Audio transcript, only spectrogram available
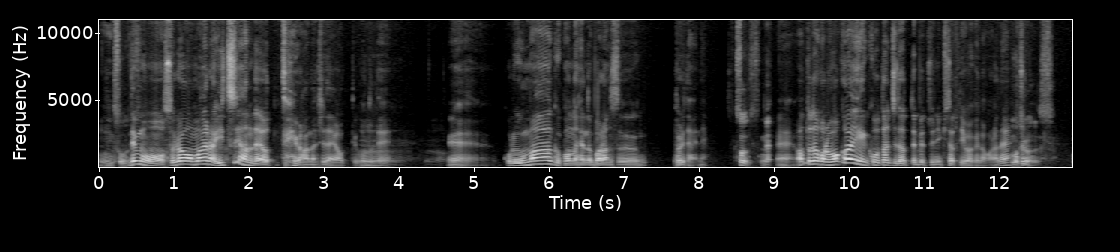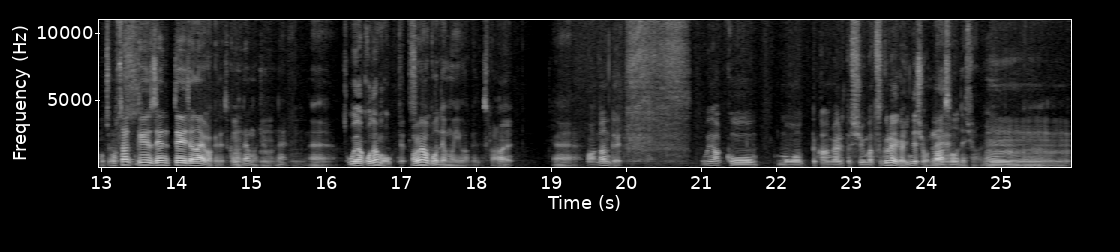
うん、そうでよね。もそれはお前らいつやんだよっていう話だよっていうことで、ええ。これうまくこの辺のバランス取りたいね、そうですね。ええ。あとだから若い子たちだって別に来たっていいわけだからね、もちろんです。お酒前提じゃないわけですからね、うん。もちろんね、親子でも OK です、親子でもいいわけですからね、はい。えまあなんで親子もって考えると週末ぐらいがいいんでしょうね。えまあそうでしょうね、うん。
